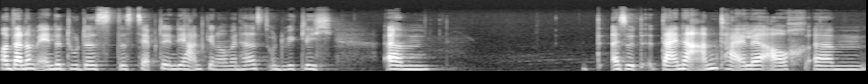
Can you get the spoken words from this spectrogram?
und dann am Ende du das, das Zepter in die Hand genommen hast und wirklich ähm, also deine Anteile auch ähm,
